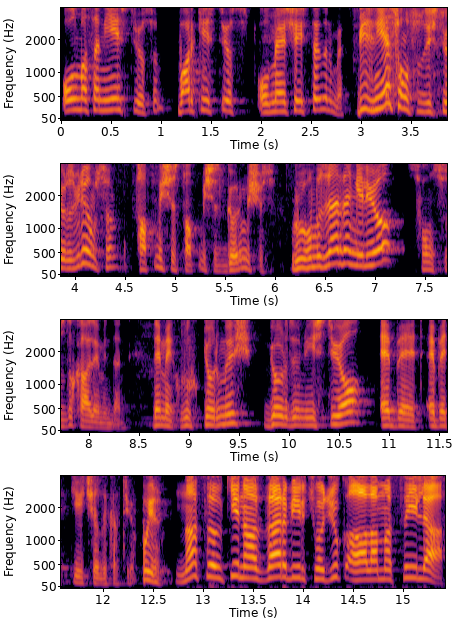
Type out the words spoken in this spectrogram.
Olmasa niye istiyorsun? Var ki istiyorsun. Olmayan şey istenir mi? Biz niye sonsuz istiyoruz biliyor musun? Tatmışız, tatmışız, görmüşüz. Ruhumuz nereden geliyor? Sonsuzluk aleminden. Demek ruh görmüş, gördüğünü istiyor, ebed, ebed diye çığlık atıyor. Buyurun. Nasıl ki nazlar bir çocuk ağlamasıyla,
